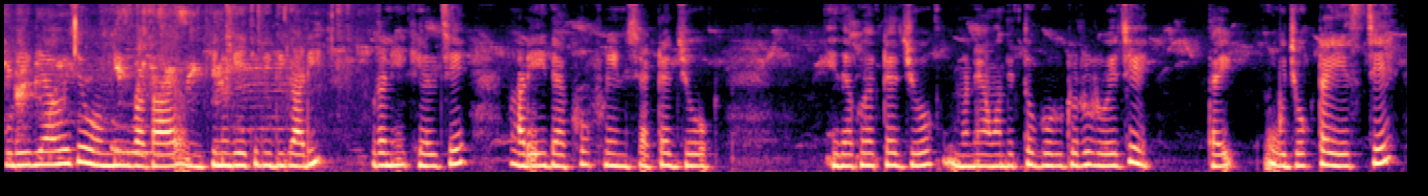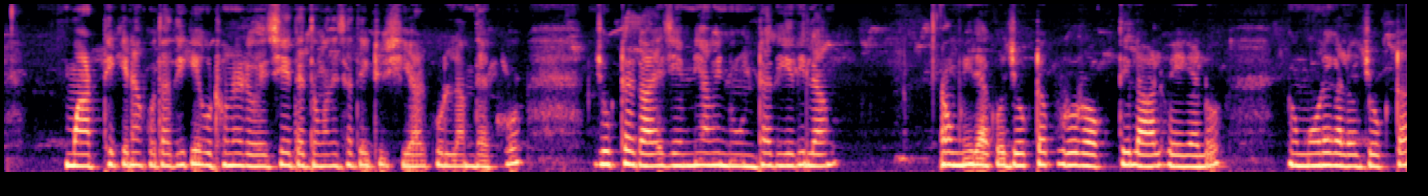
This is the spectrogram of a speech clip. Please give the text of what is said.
খুলেই দেওয়া হয়েছে। ও অমনি বা গা- কিনে দিয়েছে দিদি গাড়ি। ওটা নিয়ে খেলছে। আর এই দেখো ফ্রেন্ডস একটা জোক এই দেখো একটা জোক মানে আমাদের তো গরু টরু রয়েছে, তাই ও জোকটা এসছে। মাঠ থেকে না কোথা থেকে উঠোনে রয়েছে, তাই তোমাদের সাথে একটু শেয়ার করলাম, দেখো। জোকটার গায়ে যেমনি আমি নুনটা দিয়ে দিলাম, অমনি দেখো জোকটা পুরো রক্তে লাল হয়ে গেল, মরে গেল জোকটা।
